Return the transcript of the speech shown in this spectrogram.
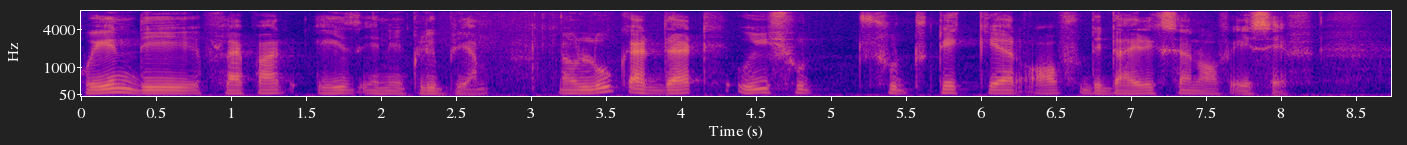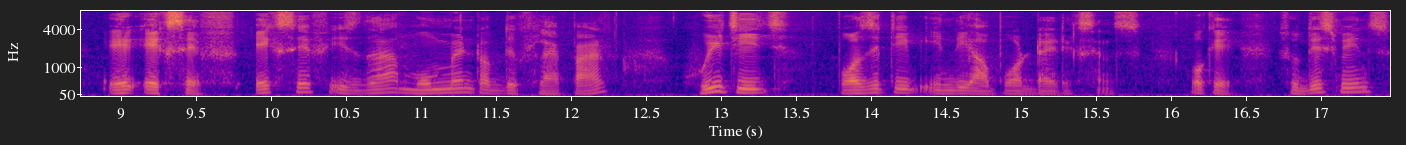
when the flapper is in equilibrium. Now, look at that we should should take care of the direction of SF. XF. XF is the movement of the flapper which is positive in the upward directions. Okay. So, this means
